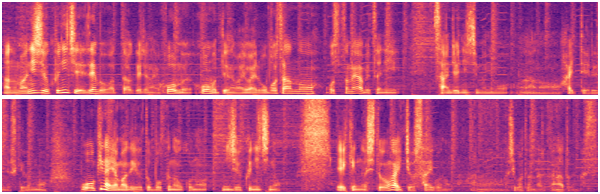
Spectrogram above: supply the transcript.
あのまあ、29日で全部終わったわけじゃないホームホームっていうのはいわゆるお坊さんのお勤めは別に30日にもあの入っているんですけども大きな山でいうと僕のこの29日の英検の指導が一応最後のあの仕事になるかなと思います。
